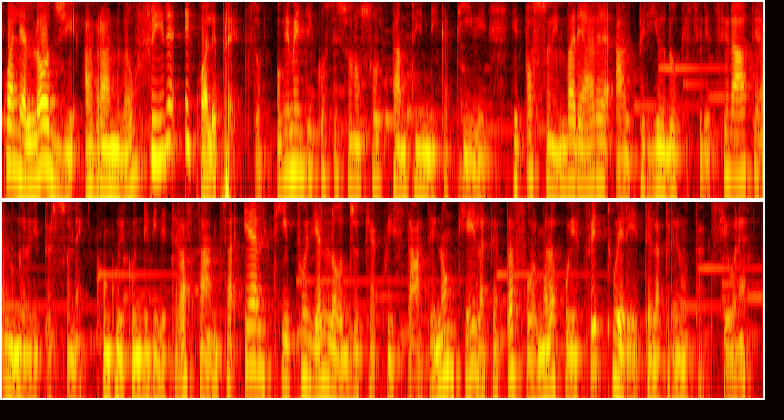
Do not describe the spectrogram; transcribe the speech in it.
Quali alloggi avranno da offrire e quale prezzo? Ovviamente i costi sono soltanto indicativi e possono invariare al periodo che selezionate, al numero di persone con cui condividete la stanza e al tipo di alloggio che acquistate, nonché la piattaforma da cui effettuerete la prenotazione.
